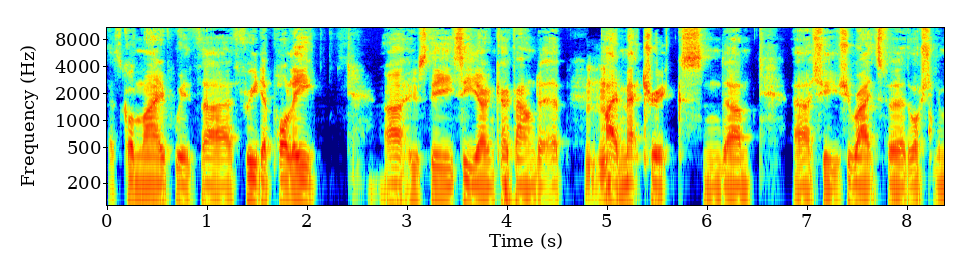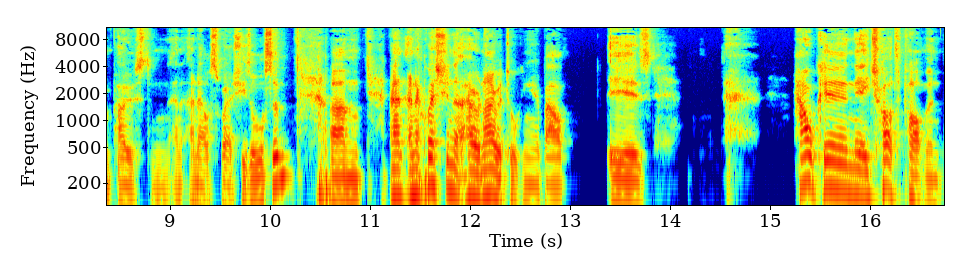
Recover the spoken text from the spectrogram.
that's gone live with uh, Frida Polli, uh, who's the CEO and co-founder at mm-hmm. Pymetrics, and um, uh, she she writes for the Washington Post and, and, and elsewhere. She's awesome. Um, and, and a question that her and I were talking about is how can the HR department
